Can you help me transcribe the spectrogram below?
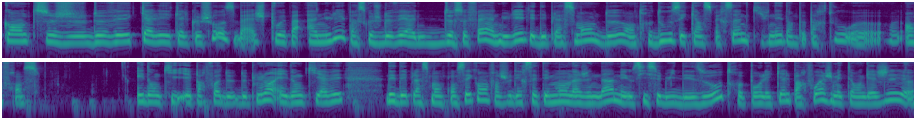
quand je devais caler quelque chose, bah, je pouvais pas annuler parce que je devais de ce fait annuler les déplacements de entre 12 et 15 personnes qui venaient d'un peu partout euh, en France et donc qui est parfois de, plus loin et donc qui avait des déplacements conséquents. Enfin, je veux dire, c'était mon agenda, mais aussi celui des autres pour lesquels parfois je m'étais engagée euh,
